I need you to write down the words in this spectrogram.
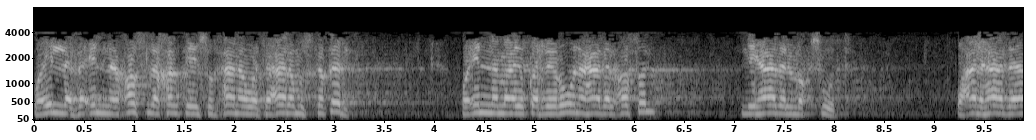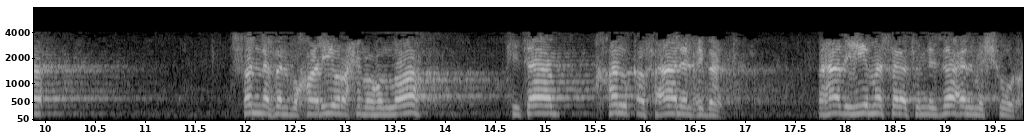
وإلا فإن أصل خلقه سبحانه وتعالى مستقر وإنما يقررون هذا الأصل لهذا المقصود. وعن هذا صنف البخاري رحمه الله كتاب خلق أفعال العباد. فهذه مسألة النزاع المشهورة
